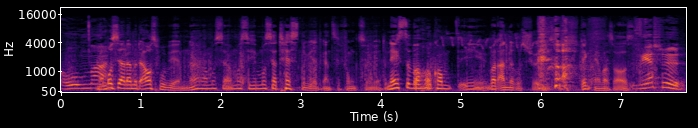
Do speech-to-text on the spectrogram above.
Oh Mann. Man muss ja damit ausprobieren, ne? Man muss ja, muss, muss ja testen, wie das Ganze funktioniert. Nächste Woche kommt eh, was anderes Schönes. Ich denke mir was aus. Sehr schön.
